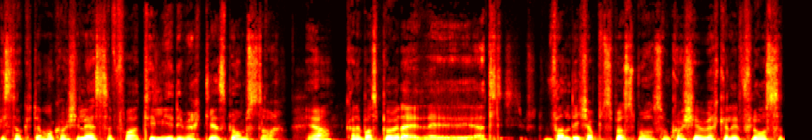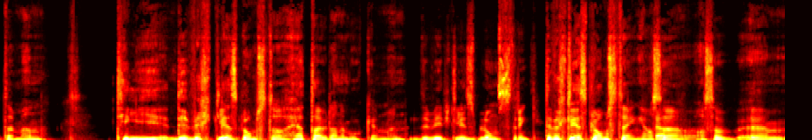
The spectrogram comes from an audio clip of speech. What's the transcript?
Vi snakket om å kanskje lese fra 'Tilgi de virkeliges blomster'. Ja. Kan jeg bare spørre deg et veldig kjapt spørsmål som kanskje virker litt flåsete, men 'Tilgi det virkeliges blomster' heter jo denne boken. Men, det virkeliges blomstring. Det virkeliges blomstring. Altså, ja. altså um,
